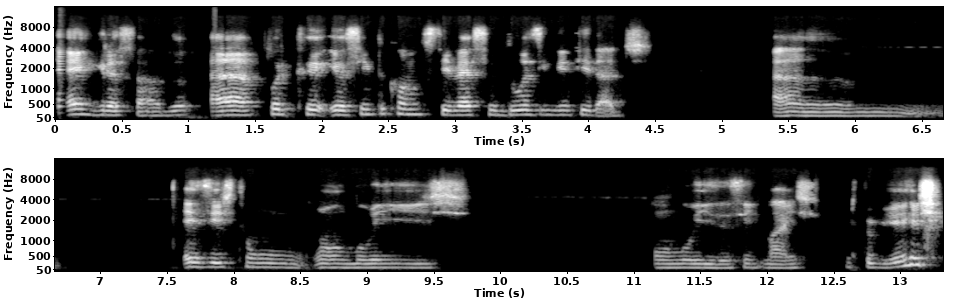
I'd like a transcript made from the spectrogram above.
é engraçado, uh, porque eu sinto como se tivesse duas identidades. Um, existe um, um Luís, um Luís assim mais português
